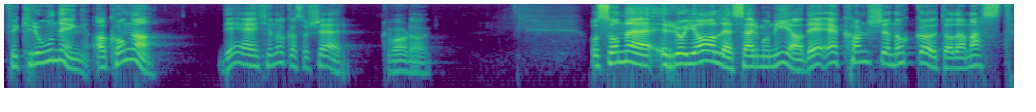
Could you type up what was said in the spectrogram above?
For kroning av konger det er ikke noe som skjer hver dag. Og sånne rojale seremonier det er kanskje noe av det mest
